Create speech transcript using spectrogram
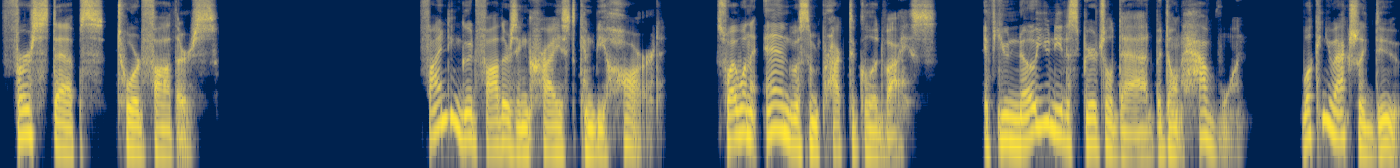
First steps toward fathers. Finding good fathers in Christ can be hard. So I want to end with some practical advice. If you know you need a spiritual dad but don't have one, what can you actually do?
